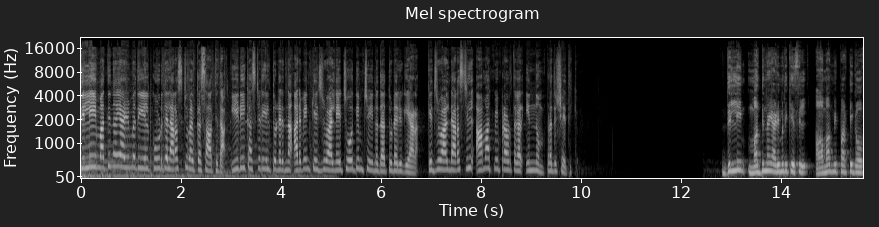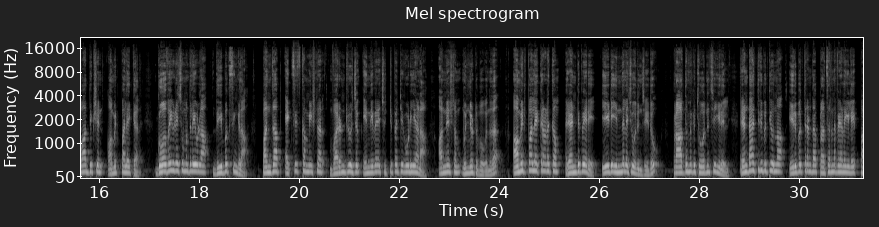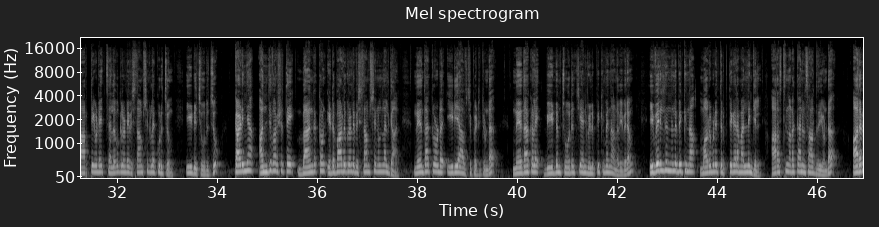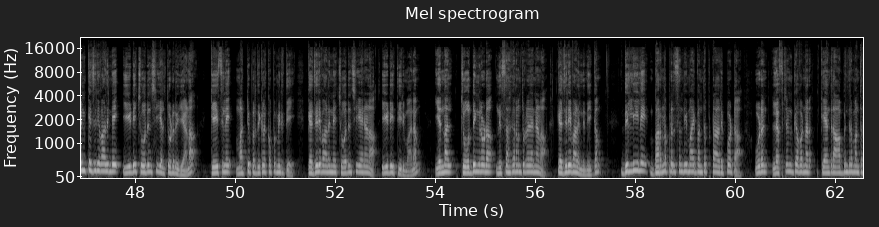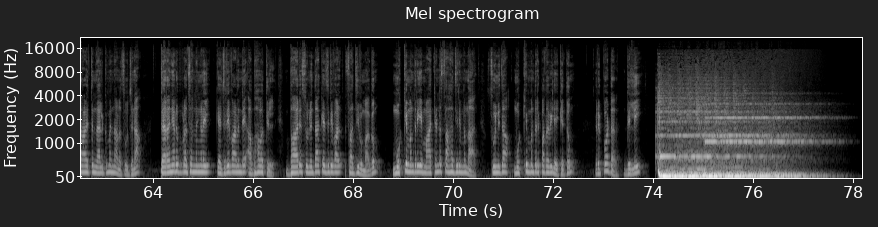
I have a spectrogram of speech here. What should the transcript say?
ദില്ലി മദ്യനയ അഴിമതിയിൽ കൂടുതൽ അറസ്റ്റുകൾക്ക് സാധ്യത. ഇ ഡി കസ്റ്റഡിയിൽ തുടരുന്ന അരവിന്ദ് കെജ്രിവാളിനെ ചോദ്യം ചെയ്യുന്നത് തുടരുകയാണ്. കെജ്രിവാളിന്റെ അറസ്റ്റിൽ ആം ആദ്മി പ്രവർത്തകർ ഇന്നും പ്രതിഷേധിക്കും. ദില്ലി മദ്യനയ അഴിമതി കേസിൽ ആം ആദ്മി പാർട്ടി ഗോവാധ്യക്ഷൻ അമിത് പലേക്കർ ഗോവയുടെ ചുമതലയുള്ള ദീപക് സിംഗ്ല പഞ്ചാബ് എക്സൈസ് കമ്മീഷണർ വരുൺ രൂജം എന്നിവരെ ചുറ്റിപ്പറ്റിക്കൂടിയാണ് അന്വേഷണം മുന്നോട്ടു പോകുന്നത്. അമിത് പലേക്കർ അടക്കം രണ്ടുപേരെ ഇ ഡി ഇന്നലെ ചോദ്യം ചെയ്തു. പ്രാഥമിക ചോദ്യം ചെയ്യലിൽ രണ്ടായിരത്തി ഇരുപത്തിയൊന്ന് ഇരുപത്തിരണ്ട് പ്രചരണവേളയിലെ പാർട്ടിയുടെ ചെലവുകളുടെ വിശദാംശങ്ങളെക്കുറിച്ചും ഇ ഡി ചോദിച്ചു. കഴിഞ്ഞ അഞ്ച് വർഷത്തെ ബാങ്ക് അക്കൗണ്ട് ഇടപാടുകളുടെ വിശദാംശങ്ങൾ നൽകാൻ നേതാക്കളോട് ഇ ഡി ആവശ്യപ്പെട്ടിട്ടുണ്ട്. നേതാക്കളെ വീണ്ടും ചോദ്യം ചെയ്യാൻ വിളിപ്പിക്കുമെന്നാണ് വിവരം. ഇവരിൽ നിന്ന് ലഭിക്കുന്ന മറുപടി തൃപ്തികരമല്ലെങ്കിൽ അറസ്റ്റ് നടക്കാനും സാധ്യതയുണ്ട്. അരവിന്ദ് കെജ്രിവാളിന്റെ ഇ ഡി ചോദ്യം ചെയ്യൽ തുടരുകയാണ്. കേസിലെ മറ്റു പ്രതികൾക്കൊപ്പം ഇരുത്തി കെജ്രിവാളിനെ ചോദ്യം ചെയ്യാനാണ് ഇ ഡി തീരുമാനം. എന്നാൽ ചോദ്യങ്ങളോട് നിസ്സഹകരണം തുടരാനാണ് കെജ്രിവാളിന്റെ നീക്കം. ദില്ലിയിലെ ഭരണപ്രതിസന്ധിയുമായി ബന്ധപ്പെട്ട റിപ്പോർട്ട് ഉടൻ ലഫ്റ്റനന്റ് ഗവർണർ കേന്ദ്ര ആഭ്യന്തര മന്ത്രാലയത്തിന് നൽകുമെന്നാണ് സൂചന. തെരഞ്ഞെടുപ്പ് പ്രചരണങ്ങളിൽ കെജ്രിവാളിന്റെ അഭാവത്തിൽ ഭാര്യ സുനിത കെജ്രിവാൾ സജീവമാകും. മുഖ്യമന്ത്രിയെ മാറ്റേണ്ട സാഹചര്യമെന്നാൽ സുനിത മുഖ്യമന്ത്രി പദവിയിലേക്കെത്തും. റിപ്പോർട്ടർ ദില്ലി.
